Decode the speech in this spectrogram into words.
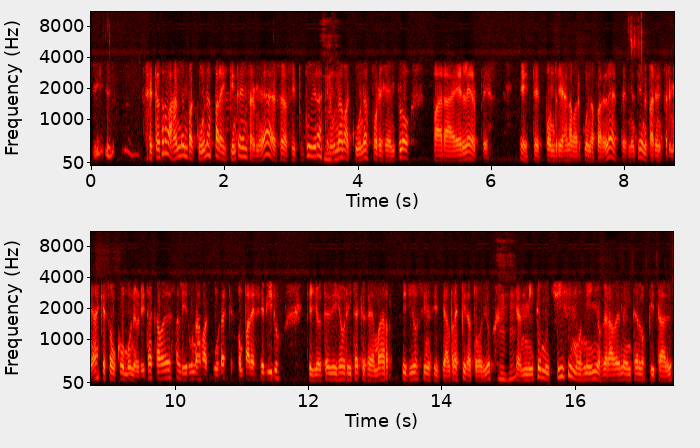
se está trabajando en vacunas para distintas enfermedades. O sea, si tú pudieras tener una vacuna, por ejemplo, para el herpes, este, pondrías la vacuna para el herpes, ¿me entiendes? Para enfermedades que son comunes. Ahorita acaba de salir unas vacunas que son para ese virus que yo te dije ahorita que se llama virus sincitial respiratorio, que admite muchísimos niños gravemente al hospital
